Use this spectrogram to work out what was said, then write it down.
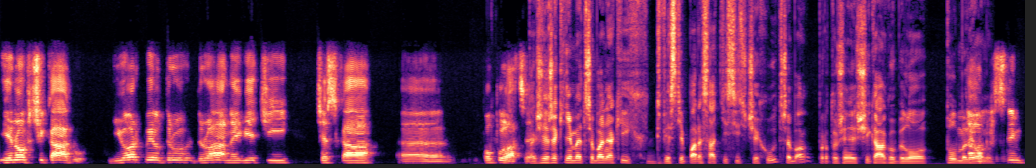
jenom v Chicagu. New York byl dru, druhá největší česká eh, populace. Takže řekněme třeba nějakých 250 tisíc Čechů třeba, protože Chicago bylo půl milionu. Já myslím,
